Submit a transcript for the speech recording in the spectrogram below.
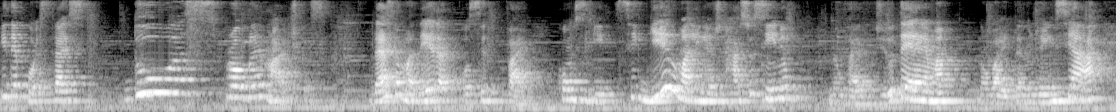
e depois traz duas problemáticas. Dessa maneira, você vai conseguir seguir uma linha de raciocínio, não vai fugir do tema, não vai tangenciar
